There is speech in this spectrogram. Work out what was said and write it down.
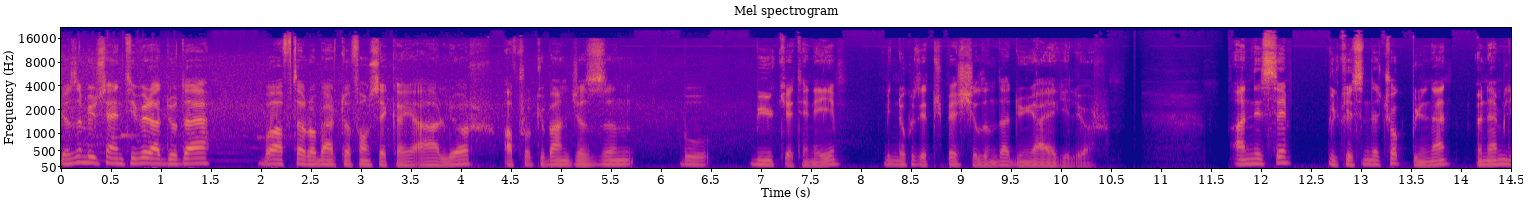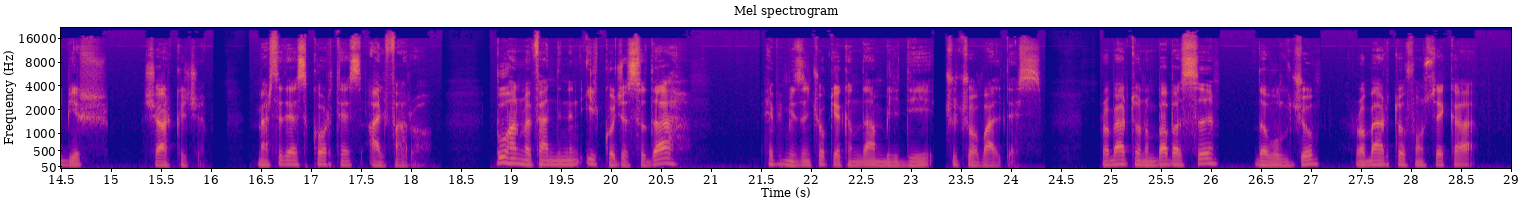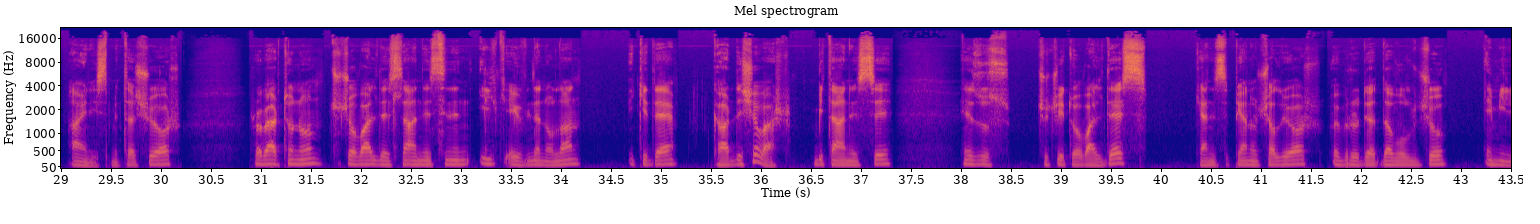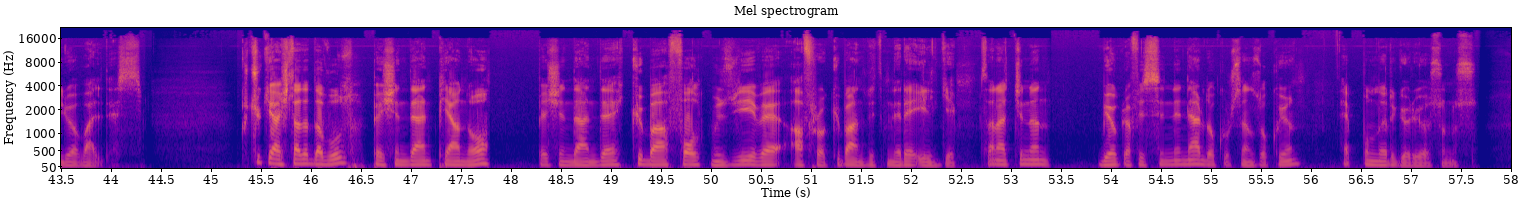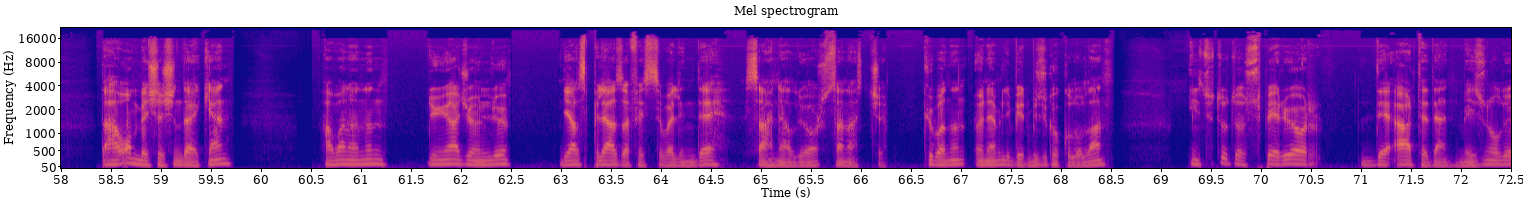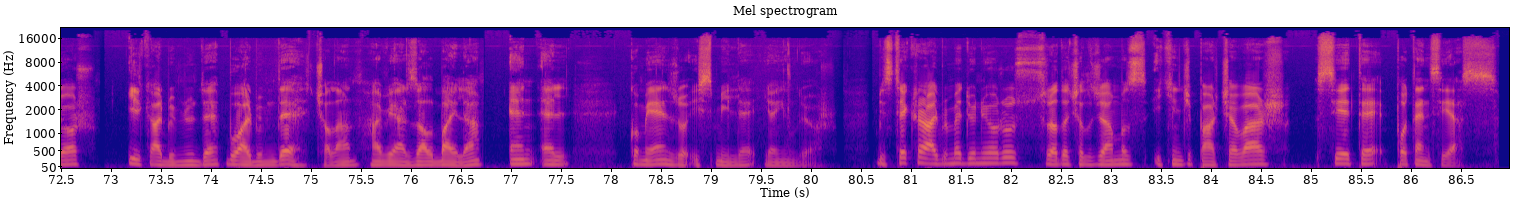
Cazın Büyüsü NTV Radyo'da bu hafta Roberto Fonseca'yı ağırlıyor. Afro-Küban cazın bu büyük yeteneği 1975 yılında dünyaya geliyor. Annesi ülkesinde çok bilinen önemli bir şarkıcı. Mercedes Cortez Alfaro. Bu hanımefendinin ilk kocası da hepimizin çok yakından bildiği Chucho Valdez. Roberto'nun babası davulcu Roberto Fonseca aynı ismi taşıyor. Roberto'nun Chucho Valdez'le annesinin ilk evinden olan iki de kardeşi var. Bir tanesi Jesus Chuchito Valdez, kendisi piyano çalıyor. Öbürü de davulcu Emilio Valdez. Küçük yaşlarda davul, peşinden piyano, peşinden de Küba folk müziği ve Afro-Küban ritmlere ilgi. Sanatçının biyografisini nerede okursanız okuyun hep bunları görüyorsunuz. Daha 15 yaşındayken Havana'nın dünyaca ünlü Yaz Plaza Festivali'nde sahne alıyor sanatçı. Küba'nın önemli bir müzik okulu olan Instituto Superior de Arte'den mezun oluyor. İlk albümünü de bu albümde çalan Javier Zalba ile En El Comienzo ismiyle yayınlıyor. Biz tekrar albüme dönüyoruz. Sırada çalacağımız ikinci parça var. Siete Potencias.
